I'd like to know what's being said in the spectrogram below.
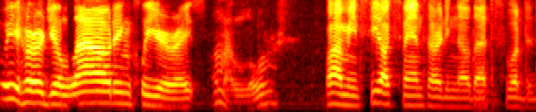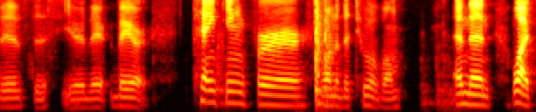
we heard you loud and clear, right? Oh my lord. Well, I mean, Seahawks fans already know that's what it is this year. They they are tanking for one of the two of them, and then what?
